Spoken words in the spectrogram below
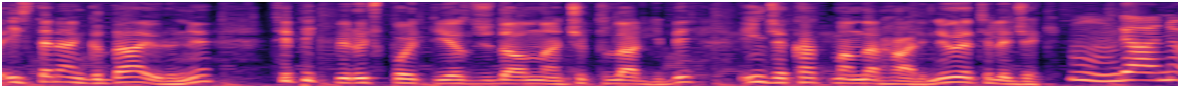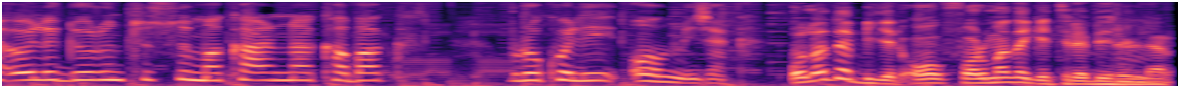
ve istenen gıda ürünü tipik bir üç boyutlu yazıcıda alınan çıktılar gibi ince katmanlar halinde üretilecek. Hmm, yani öyle görüntüsü makarna, kabak, brokoli olmayacak. Ola da bilir o forma da getirebilirler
